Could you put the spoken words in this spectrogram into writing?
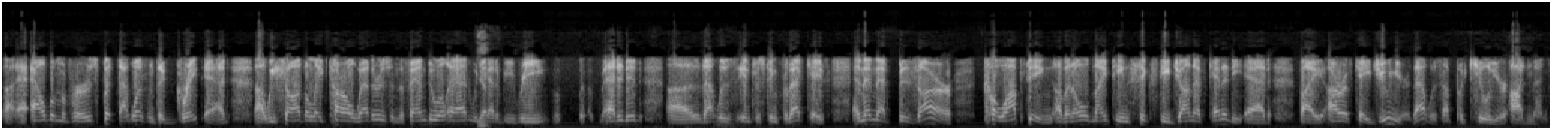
uh, album of hers, but that wasn't a great ad. Uh, we saw the late Carl Weathers in the FanDuel ad, which Yep. had to be re edited. Uh, that was interesting for that case. And then that bizarre co-opting of an old 1960 John F. Kennedy ad by RFK Jr. That was a peculiar oddment.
